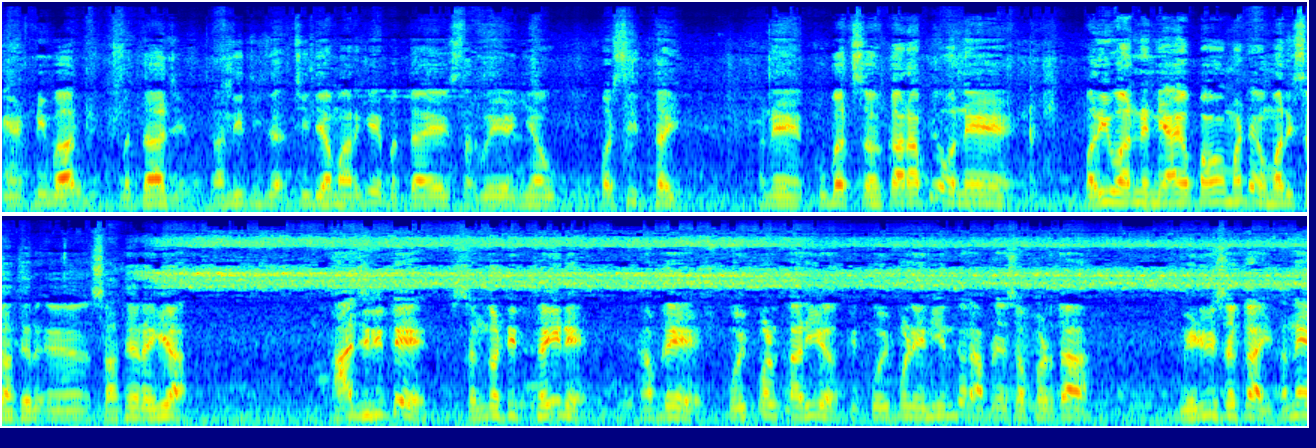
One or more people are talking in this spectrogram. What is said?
ગેટની બહાર બધા જ ગાંધી ચીધ્યા માર્ગે બધાએ સર્વે અહીંયા ઉપસ્થિત થઈ અને ખૂબ જ સહકાર આપ્યો અને પરિવારને ન્યાય અપાવવા માટે અમારી સાથે સાથે રહ્યા. આ જ રીતે સંગઠિત થઈને આપણે કોઈ પણ કાર્ય કે કોઈ પણ એની અંદર આપણે સફળતા મેળવી શકાય અને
